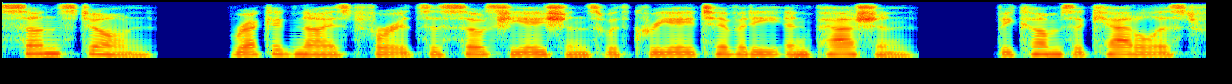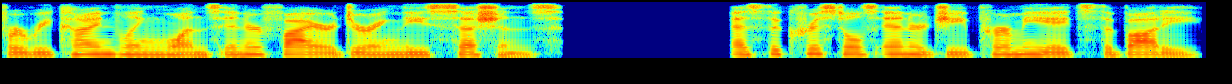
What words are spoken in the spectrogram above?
Sunstone, recognized for its associations with creativity and passion, becomes a catalyst for rekindling one's inner fire during these sessions. As the crystal's energy permeates the body,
